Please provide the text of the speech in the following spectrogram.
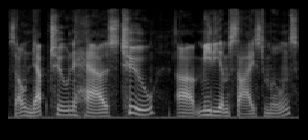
So Neptune has two uh, medium sized moons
